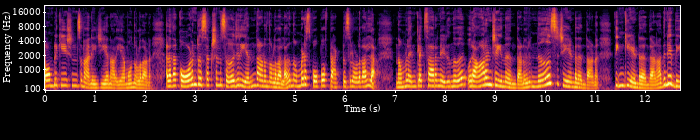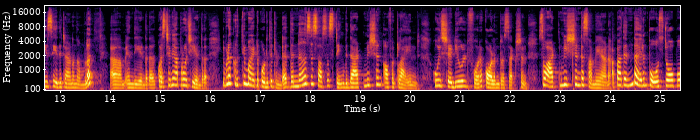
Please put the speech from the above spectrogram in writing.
കോംപ്ലിക്കേഷൻസ് മാനേജ് ചെയ്യാൻ അറിയാമോ എന്നുള്ളതാണ്. അല്ലാതെ ആ കോളൻ റിസെക്ഷൻ സർജറി എന്താണെന്നുള്ളതല്ല. അത് നമ്മുടെ സ്കോപ്പ് ഓഫ് പ്രാക്ടീസിലുള്ളതല്ല നമ്മൾ എൻക്ലെക്സ് ആറിന് എഴുതുന്നത് ഒരു ആർ ആറൻ ചെയ്യുന്നത് എന്താണ്? ഒരു നേഴ്സ് ചെയ്യേണ്ടത് എന്താണ്? തിങ്ക് ചെയ്യേണ്ടത് എന്താണ്? അതിനെ ബേസ് ചെയ്തിട്ടാണ് നമ്മൾ എന്ത് ചെയ്യേണ്ടത്? ക്വസ്റ്റ്യനെ അപ്രോച്ച് ചെയ്യേണ്ടത്. ഇവിടെ കൃത്യമായിട്ട് കൊടുത്തിട്ടുണ്ട് the nurse is assisting with admission of a client who is scheduled for a colon resection so അഡ്മിഷന്റെ സമയമാണ് അപ്പോൾ അതെന്തായാലും പോസ്റ്റ് ഓപ്പോ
